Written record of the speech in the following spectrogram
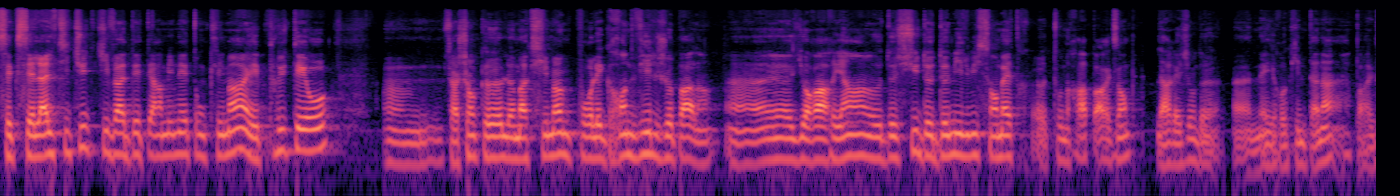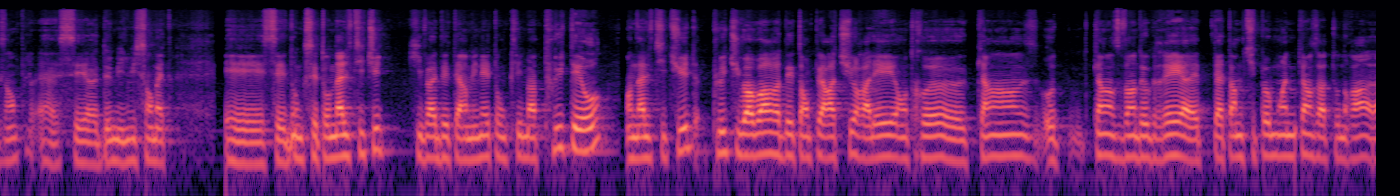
c'est que c'est l'altitude qui va déterminer ton climat et plus t'es haut, euh, sachant que le maximum pour les grandes villes, je parle, hein, euh, il n'y aura rien au-dessus de 2800 mètres. Euh, par exemple, la région de Neiro Quintana, par exemple, c'est 2800 mètres. Et donc c'est ton altitude qui va déterminer ton climat. Plus t'es haut en altitude, plus tu vas avoir des températures aller entre 15, 15 20 degrés, peut-être un petit peu moins de 15 à Tundra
